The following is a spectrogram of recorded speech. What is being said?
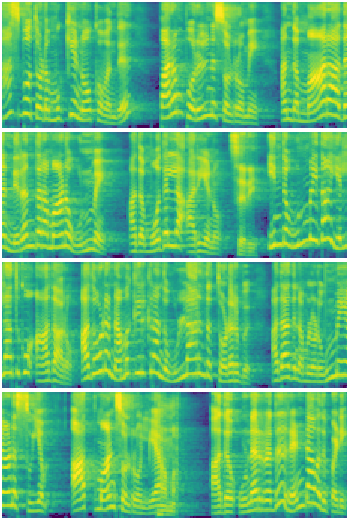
தாஸ்போத்தோட முக்கிய நோக்கம் வந்து பரம்பொருள்னு சொல்றோமே அந்த மாறாத நிரந்தரமான உண்மை அத முதல்ல அறியணும். சரி. இந்த உண்மைதான் எல்லாத்துக்கும் ஆதாரம். அதோட நமக்கு இருக்கிற அந்த உள்ளார்ந்த தொடர்பு அதாவது நம்மளோட உண்மையான சுயம் ஆத்மான்னு சொல்றோம் இல்லையா? ஆமா. அத உணர்றது ரெண்டாவது படி.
